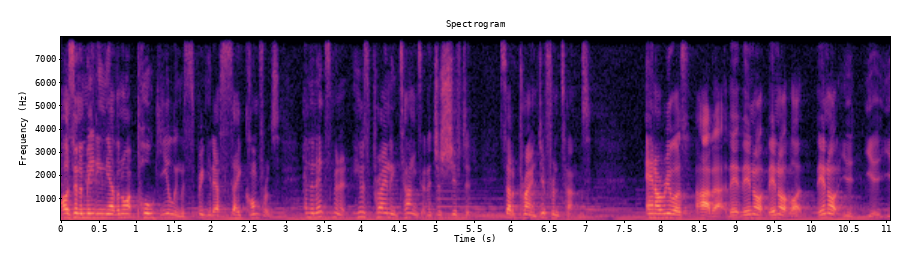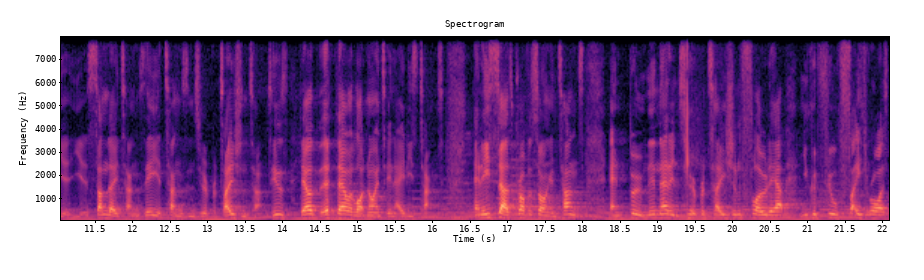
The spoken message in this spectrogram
I was in a meeting the other night. Paul Geeling was speaking at our state conference, and the next minute he was praying in tongues, and it just shifted. Started praying different tongues. And I realized, ah, they're, they're, not, they're not like, they're not your, your, your, Sunday tongues, they're your tongues interpretation tongues. He was, they, were, they were like 1980s tongues. And he starts prophesying in tongues, and boom, then that interpretation flowed out. And You could feel faith rise.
